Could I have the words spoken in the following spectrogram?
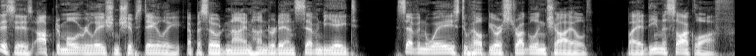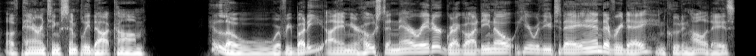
This is Optimal Relationships Daily, episode 978 Seven Ways to Help Your Struggling Child by Adina Soclof of ParentingSimply.com. Hello, everybody. I am your host and narrator, Greg Audino, here with you today and every day, including holidays,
